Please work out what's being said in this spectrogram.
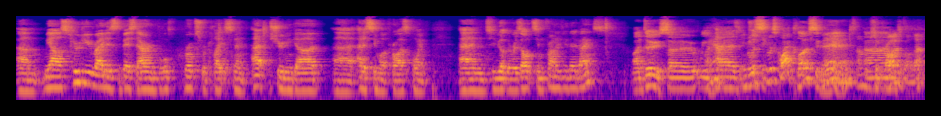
um, we asked, who do you rate as the best Aaron Brooks replacement at shooting guard uh, at a similar price point? And you got the results in front of you there, Banks? I do. So we Wow, had it was, it was quite close in the yeah, end. I'm Um, surprised by that.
